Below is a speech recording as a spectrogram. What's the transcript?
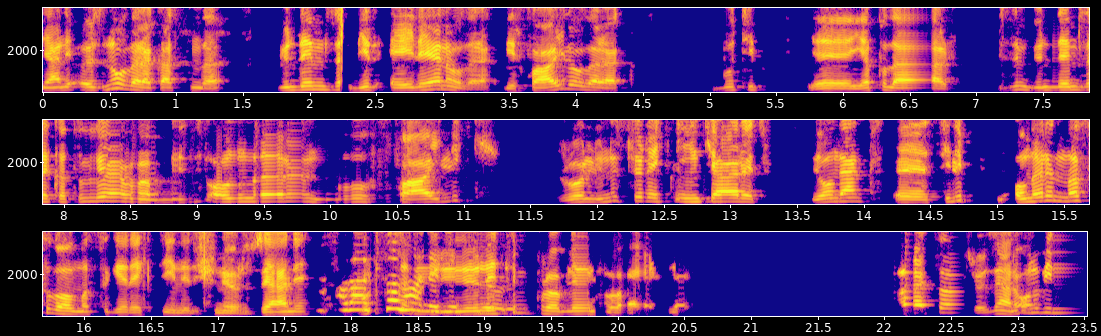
Yani özne olarak aslında gündemimize bir eyleyen olarak, bir fail olarak bu tip e, yapılar bizim gündemimize katılıyor ama biz onların bu faillik rolünü sürekli inkar et ve ondan e, silip onların nasıl olması gerektiğini düşünüyoruz. Yani Araçsal hale bir yönetim problemi var. Araçsal yani onu bir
